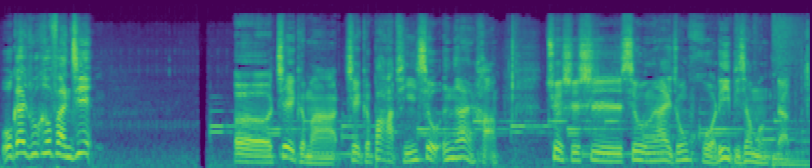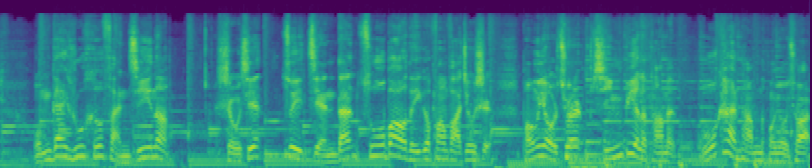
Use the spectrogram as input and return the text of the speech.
我该如何反击？呃，这个嘛，这个霸屏秀恩爱哈，确实是秀恩爱中火力比较猛的。我们该如何反击呢？首先，最简单粗暴的一个方法就是朋友圈屏蔽了他们，不看他们的朋友圈。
